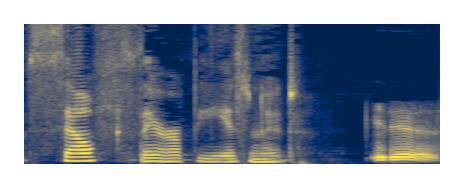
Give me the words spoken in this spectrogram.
self therapy, isn't it? It is.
